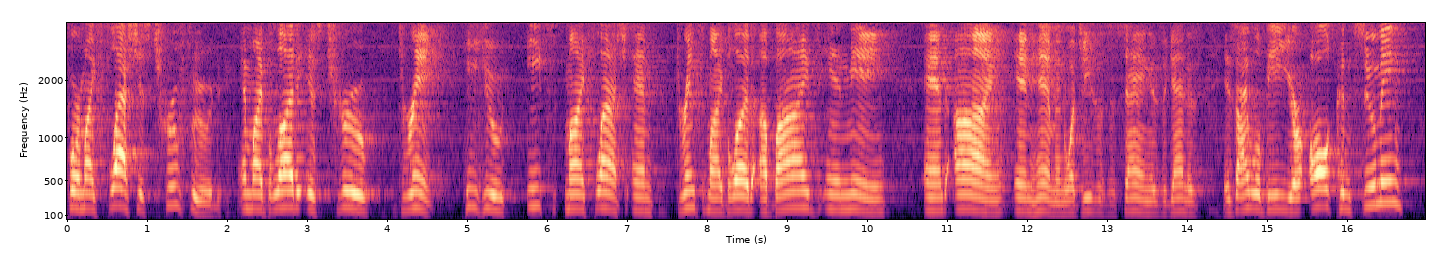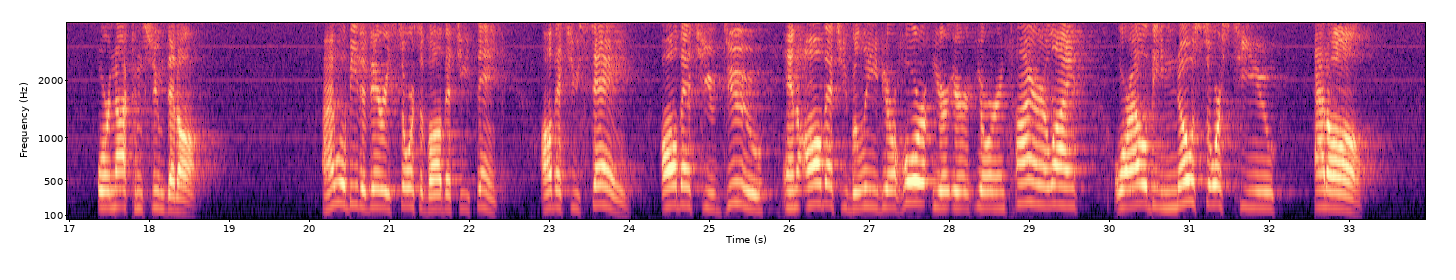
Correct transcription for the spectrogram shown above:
For my flesh is true food, and my blood is true drink. He who eats my flesh and drinks my blood abides in me, and I in him. And what Jesus is saying is again is, is I will be your all consuming or not consumed at all. I will be the very source of all that you think, all that you say, all that you do, and all that you believe, your, whole, your, your, your entire life, or I will be no source to you at all.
